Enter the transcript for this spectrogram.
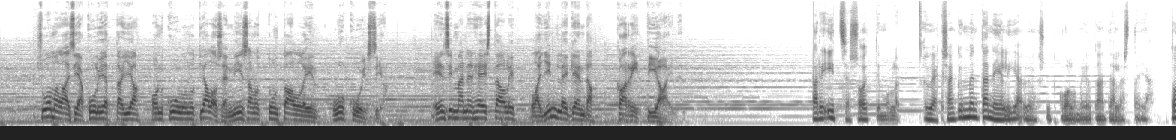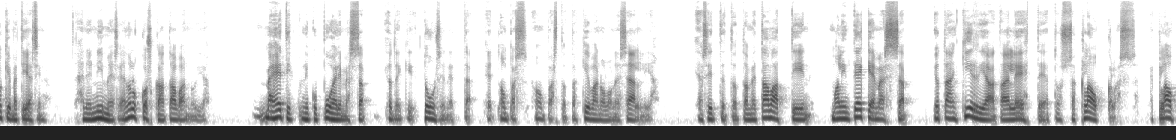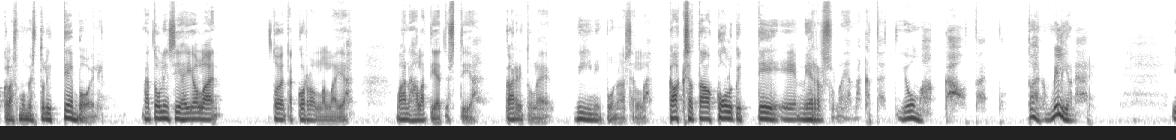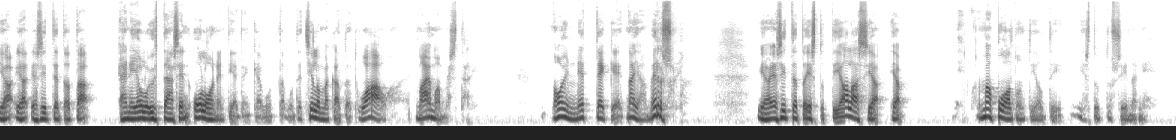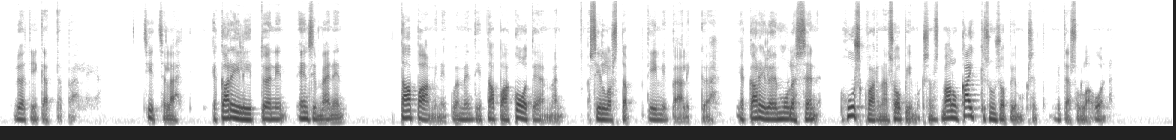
Suomalaisia kuljettajia on kuulunut Jalosen niin sanottuun talliin lukuisia. Ensimmäinen heistä oli lajin legenda Kari Tiainen. Kari itse soitti mulle 94, 93 jotain tällaista ja toki mä tiesin hänen nimensä. En ollut koskaan tavannut ja mä heti niin kuin puhelimessa jotenkin tunsin, että, että onpas, onpas tota kivan oloinen sälli. Ja sitten tota, me tavattiin, mä olin tekemässä jotain kirjaa tai lehteä tuossa Klaukkalassa. Ja Klaukkalassa mun mielestä oli Teboili. Mä tulin siihen jollain Toyota Corollalla ja vanhalla tietysti ja Kari tulee viinipunaisella 230 TE Mersulla ja mä katsoin, että juman kautta, että toihan on miljonääri. Ja, ja, ja sitten tota, hän ei ollut yhtään sen oloinen tietenkään, mutta, mutta et silloin mä katsoin, että wow, maailmanmestari. Noin ne tekee, että najaa Mersulla. Ja, ja sitten että istuttiin alas ja, ja varmaan puoli tuntia oltiin istuttu siinä, niin lyötiin kättä päälle ja siitä se lähti. Ja Kari liittyen, niin ensimmäinen tapaaminen, kun me mentiin tapaa KTM silloista tiimipäällikköä. Ja Kari löi mulle sen Husqvarnan sopimuksen. Mä haluan kaikki sun sopimukset, mitä sulla on.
